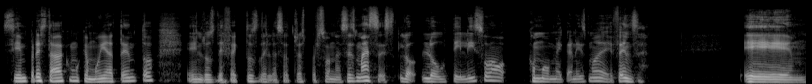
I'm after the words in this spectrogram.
Siempre estaba como que muy atento en los defectos de las otras personas. Es más, lo, lo, utilizo como mecanismo de defensa. Eh,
